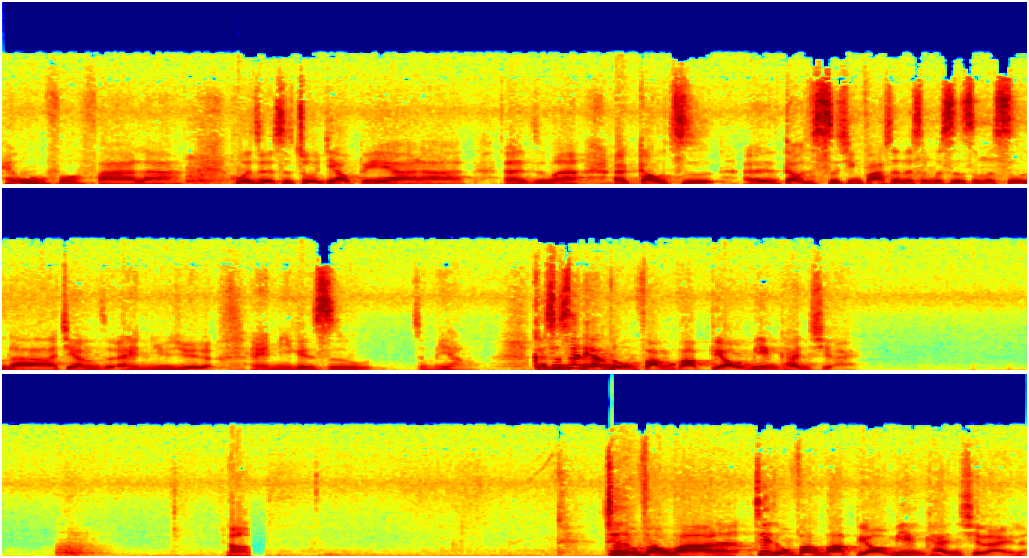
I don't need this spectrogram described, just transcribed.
哎问佛法啦，或者是做教别啊啦，呃，什么呃告知呃到底事情发生了什么事什么事啦，这样子，哎，你就觉得哎你跟师傅怎么样？可是这两种方法表面看起来。这种方法呢？这种方法表面看起来呢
